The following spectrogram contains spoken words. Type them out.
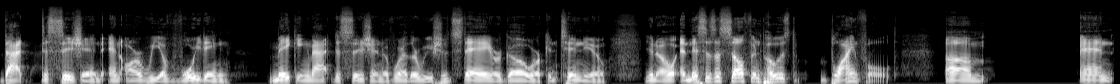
that decision, and are we avoiding making that decision of whether we should stay or go or continue? You know, and this is a self imposed blindfold. Um, and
